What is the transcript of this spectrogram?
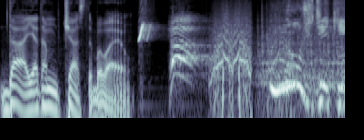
Да, я там часто бываю. Нуждики.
